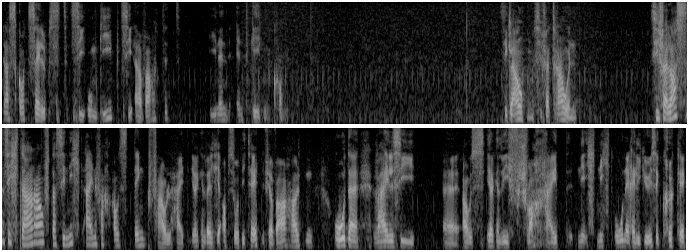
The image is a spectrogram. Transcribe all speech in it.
dass Gott selbst sie umgibt, sie erwartet, ihnen entgegenkommt. Sie glauben, sie vertrauen. Sie verlassen sich darauf, dass sie nicht einfach aus Denkfaulheit irgendwelche Absurditäten für wahr halten oder weil sie äh, aus irgendwie Schwachheit, nicht, nicht ohne religiöse Krücke,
